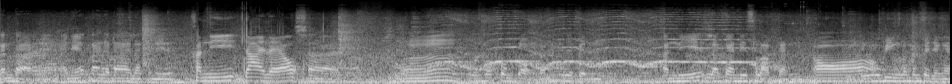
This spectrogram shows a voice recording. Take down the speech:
กันดาษเนี่ยอันเนี้ยน่าจะได้แล้วคันนี้คันนี้ได้แล้วใช่ครับอืมมันก็กลมกล่อมกันน่าจะเป็น อันนี้แล้วก็อันนี้สลับกันอ๋อหรือว่าวิ่งแล้วมันเป็นยังไง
